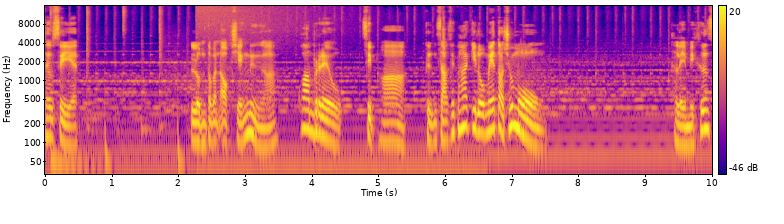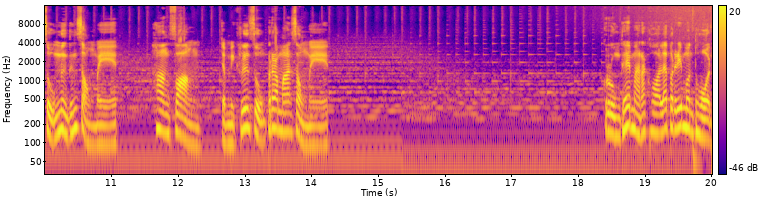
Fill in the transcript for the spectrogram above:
เซลเซียส ลมตะวันออกเฉียงเหนือ ความเร็ว 15 ถึง 35 กิโลเมตรต่อชั่วโมง ทะเลมีคลื่นสูง 1-2 เมตร ห่างฝั่งจะมีคลื่นสูงประมาณ 2 เมตร กรุงเทพมหานครและปริมณฑล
